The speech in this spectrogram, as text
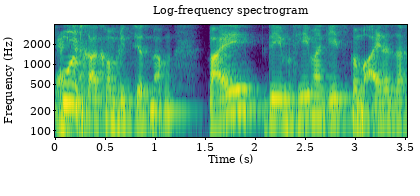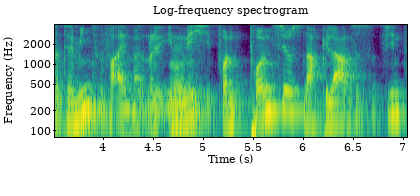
Ultra kompliziert machen. Bei dem Thema geht es nur um eine Sache, Termin zu vereinbaren und ihn mhm. nicht von Pontius nach Pilatus zu ziehen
